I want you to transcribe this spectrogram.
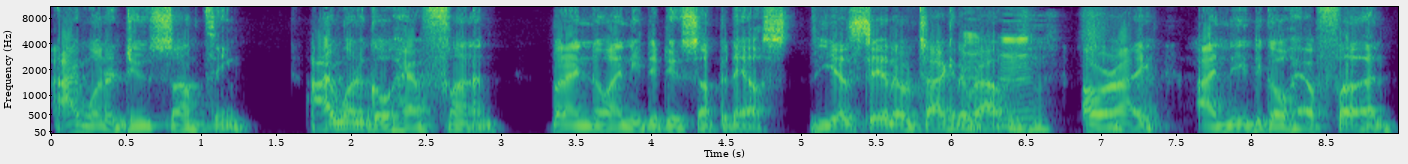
i want to do something i want to go have fun but i know i need to do something else do you understand what i'm talking about Mhm. or i i need to go have fun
